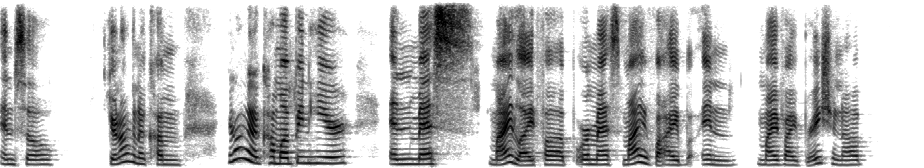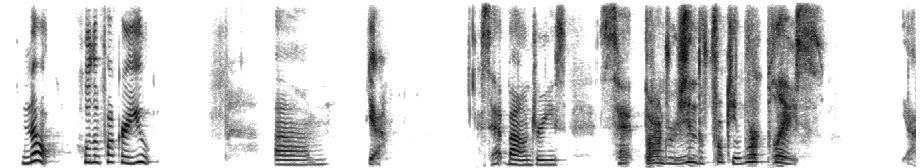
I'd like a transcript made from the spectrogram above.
And so you're not going to come you're not going to come up in here and mess my life up or mess my vibe and my vibration up. No. Who the fuck are you? Um, yeah. Set boundaries. Set boundaries in the fucking workplace. Yeah.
